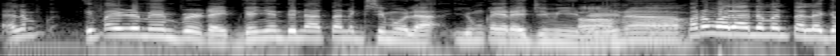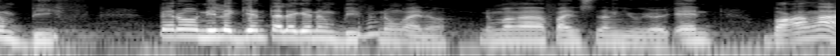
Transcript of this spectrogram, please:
alam if I remember right, ganyan din ata nagsimula yung kay Reggie Miller Oo, na oo. parang wala naman talagang beef. Pero nilagyan talaga ng beef nung ano, ng mga fans ng New York. And baka nga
